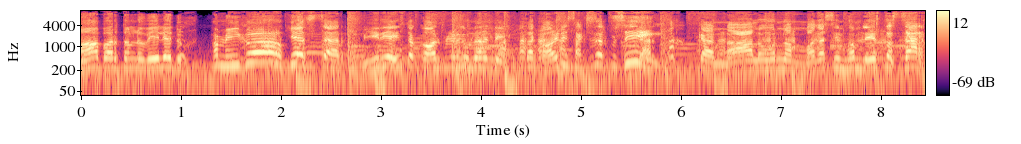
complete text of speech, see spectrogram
మహాభారతంలో వేయలేదు. అమ్మీగో ఎస్ సార్ మీరే ఇంత కాన్ఫిడెంట్గా ఉన్నారంటే నాకు ఆల్రెడీ సక్సెస్ అనిపిస్తుంది సార్. ఇంకా నాలో ఉన్న మగ సింహం లేస్తా సార్.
